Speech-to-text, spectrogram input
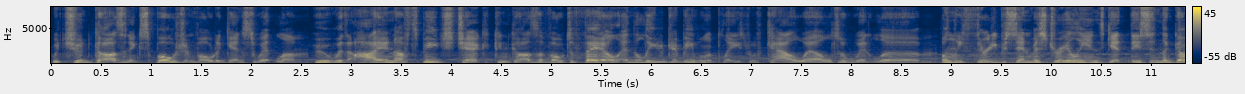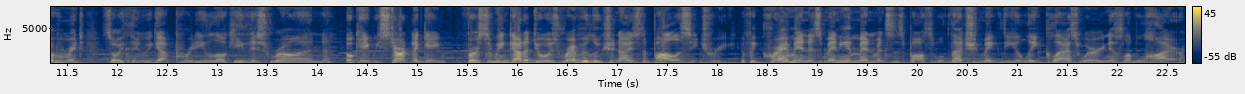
which should cause an expulsion vote against Whitlam, who with a high enough speech check can cause the vote to fail and the leadership be replaced with Calwell to Whitlam. Only 30% of Australians get this in the government, so I think we got pretty lucky this run. Okay, we start the game. First thing we gotta do is revolutionize the policy tree. If we cram in as many amendments amendments as possible, that should make the elite class wariness level higher.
